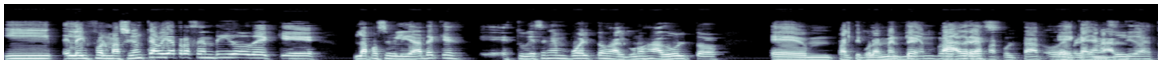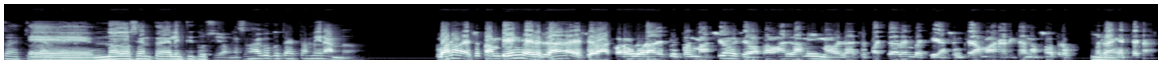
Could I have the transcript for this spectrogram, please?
Y la información que había trascendido de que la posibilidad de que estuviesen envueltos algunos adultos eh, particularmente padres de la facultad o de eh, que hayan asistido a estos estudiantes eh, no docentes de la institución. ¿Eso es algo que ustedes están mirando? Bueno, eso también, ¿verdad? Eh, se va a corroborar esa información y se va a trabajar la misma, ¿verdad? Esa es parte de la investigación que vamos a realizar nosotros, ¿verdad? En este caso.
